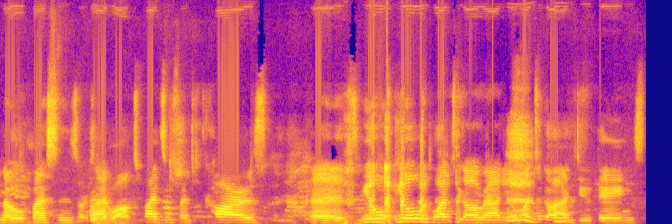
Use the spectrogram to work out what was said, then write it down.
no buses or sidewalks, find some friends with cars because you'll you'll would want to go around. You'll want to go out and do things,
